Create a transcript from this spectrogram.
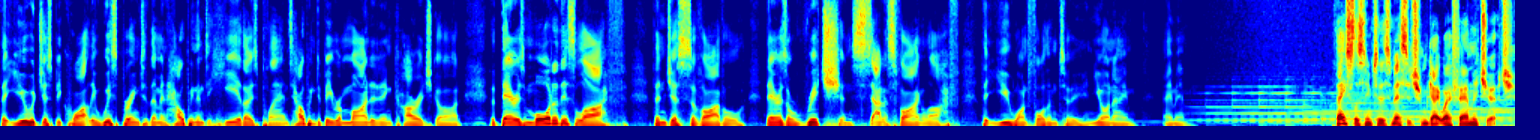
that you would just be quietly whispering to them and helping them to hear those plans, helping to be reminded and encouraged, God, that there is more to this life than just survival. There is a rich and satisfying life that you want for them too. In your name, amen. Thanks for listening to this message from Gateway Family Church.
